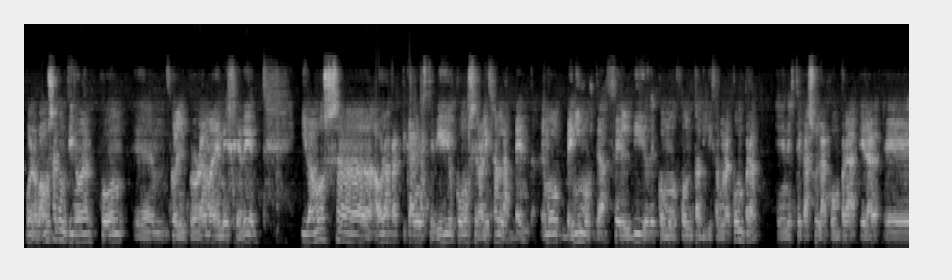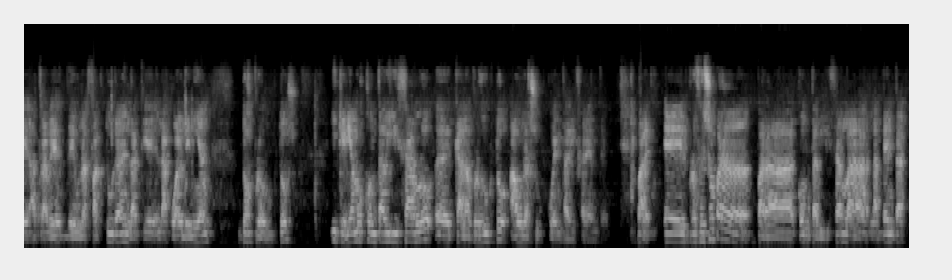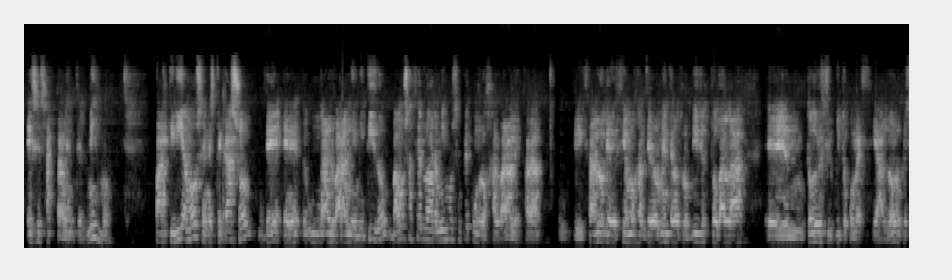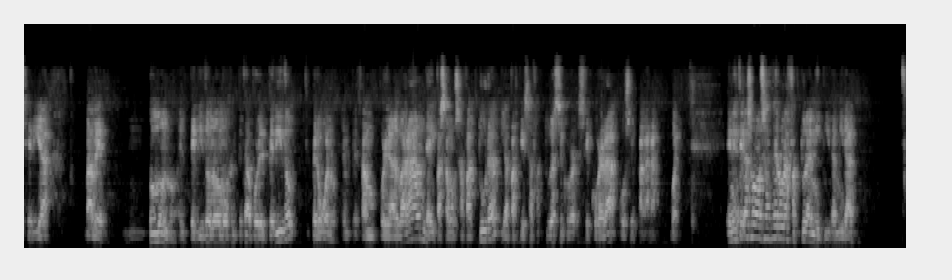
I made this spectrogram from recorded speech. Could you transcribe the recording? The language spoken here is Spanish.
Bueno, vamos a continuar con, em, con, el programa MGD y vamos a ahora practicar en este vídeo cómo se realizan las ventas. Hemos, venimos de hacer el vídeo de cómo contabilizar una compra. En este caso la compra era eh, a través de una factura en la, que, la cual venían dos productos y queríamos contabilizarlo eh, cada producto a una subcuenta diferente. Vale, el proceso para, contabilizar las ventas es exactamente el mismo partiríamos, en este caso, de un albarán emitido. Vamos a hacerlo ahora mismo siempre con los albaranes, para utilizar lo que decíamos anteriormente en otros vídeos, toda la, em, todo el circuito comercial, ¿no? Lo que sería, a ver, todo no, el pedido no hemos empezado por el pedido, pero bueno, empezamos por el albarán, de ahí pasamos a factura y a partir de esa factura se, se cobrará o se pagará. Bueno, en este caso vamos a hacer una factura emitida. Mirad,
